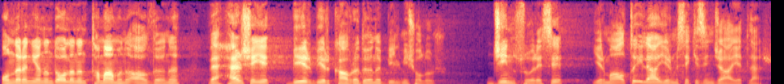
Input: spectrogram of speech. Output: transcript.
onların yanında olanın tamamını aldığını ve her şeyi bir bir kavradığını bilmiş olur. Cin suresi 26 ila 28. ayetler.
